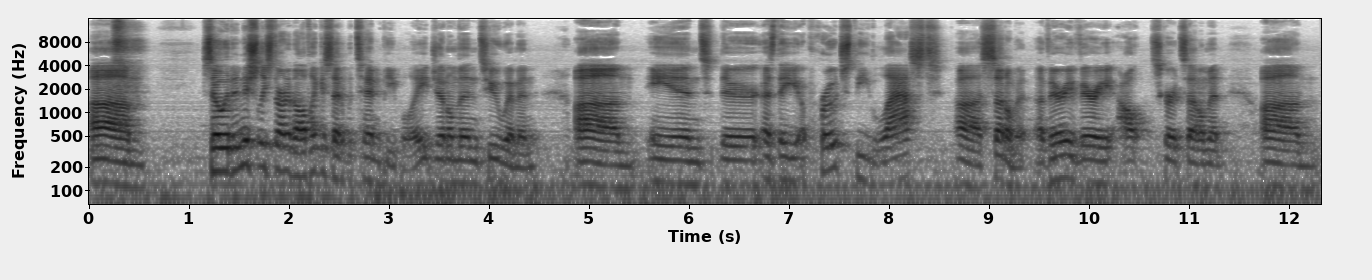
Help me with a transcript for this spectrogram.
Um, so it initially started off, like I said, with ten people, eight gentlemen, two women, um, and there, as they approached the last uh, settlement, a very, very outskirt settlement, um,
